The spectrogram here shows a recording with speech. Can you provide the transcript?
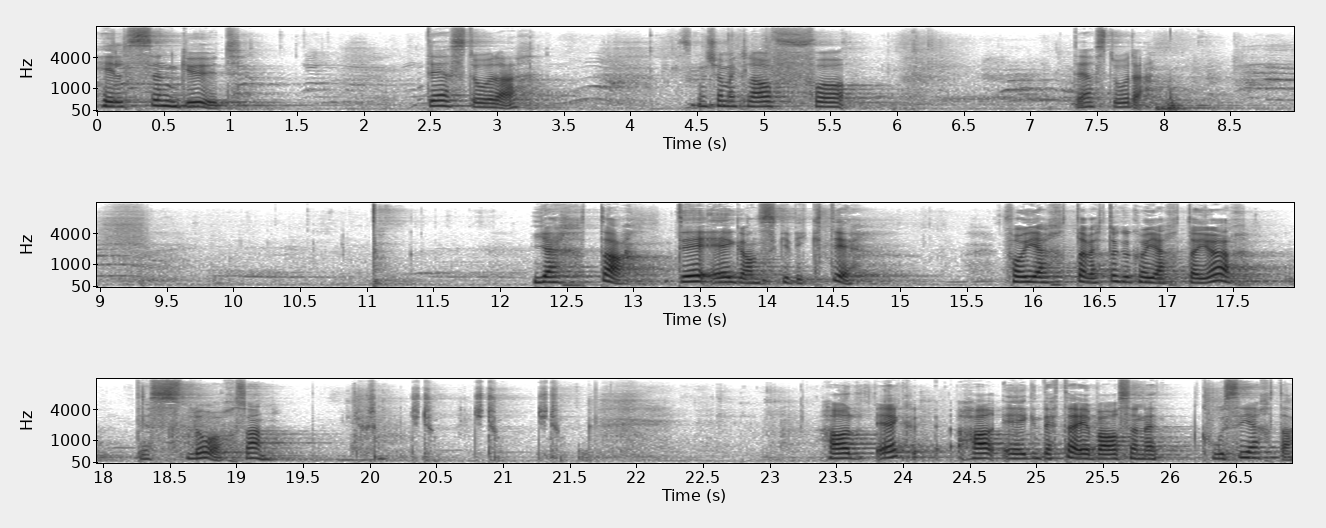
Hilsen Gud. Det sto der. Skal vi se om jeg klarer å få Der sto det. Hjertet, det er ganske viktig. For hjertet, vet dere hva hjertet gjør? Det slår sånn. Har jeg, har jeg, dette er bare sånn et kosehjerte.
